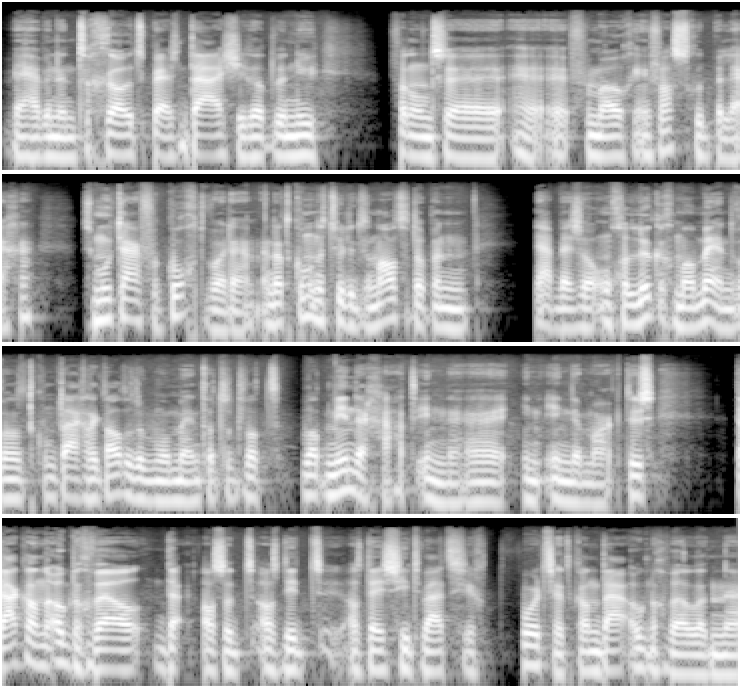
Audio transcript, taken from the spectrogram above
we hebben een te groot percentage dat we nu van ons uh, vermogen in vastgoed beleggen. Dus moet daar verkocht worden. En dat komt natuurlijk dan altijd op een ja, best wel ongelukkig moment, want het komt eigenlijk altijd op het moment dat het wat, wat minder gaat in, in, in de markt. Dus daar kan ook nog wel, als, het, als, dit, als deze situatie zich voortzet, kan daar ook nog wel een, uh,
